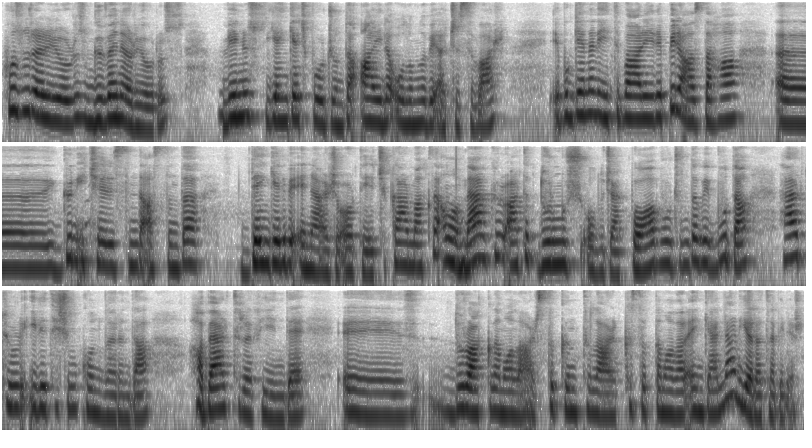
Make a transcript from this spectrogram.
Huzur arıyoruz, güven arıyoruz. Venüs Yengeç burcunda Ay ile olumlu bir açısı var. E, bu genel itibariyle biraz daha e, gün içerisinde aslında dengeli bir enerji ortaya çıkarmakta ama Merkür artık durmuş olacak Boğa burcunda ve bu da her türlü iletişim konularında, haber trafiğinde, e, duraklamalar, sıkıntılar, kısıtlamalar, engeller yaratabilir.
